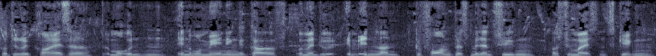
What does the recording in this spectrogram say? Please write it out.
für die Rückreise immer unten in Rumänien gekauft. Und wenn du im Inland gefahren bist mit den Zügen, hast du meistens gegen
